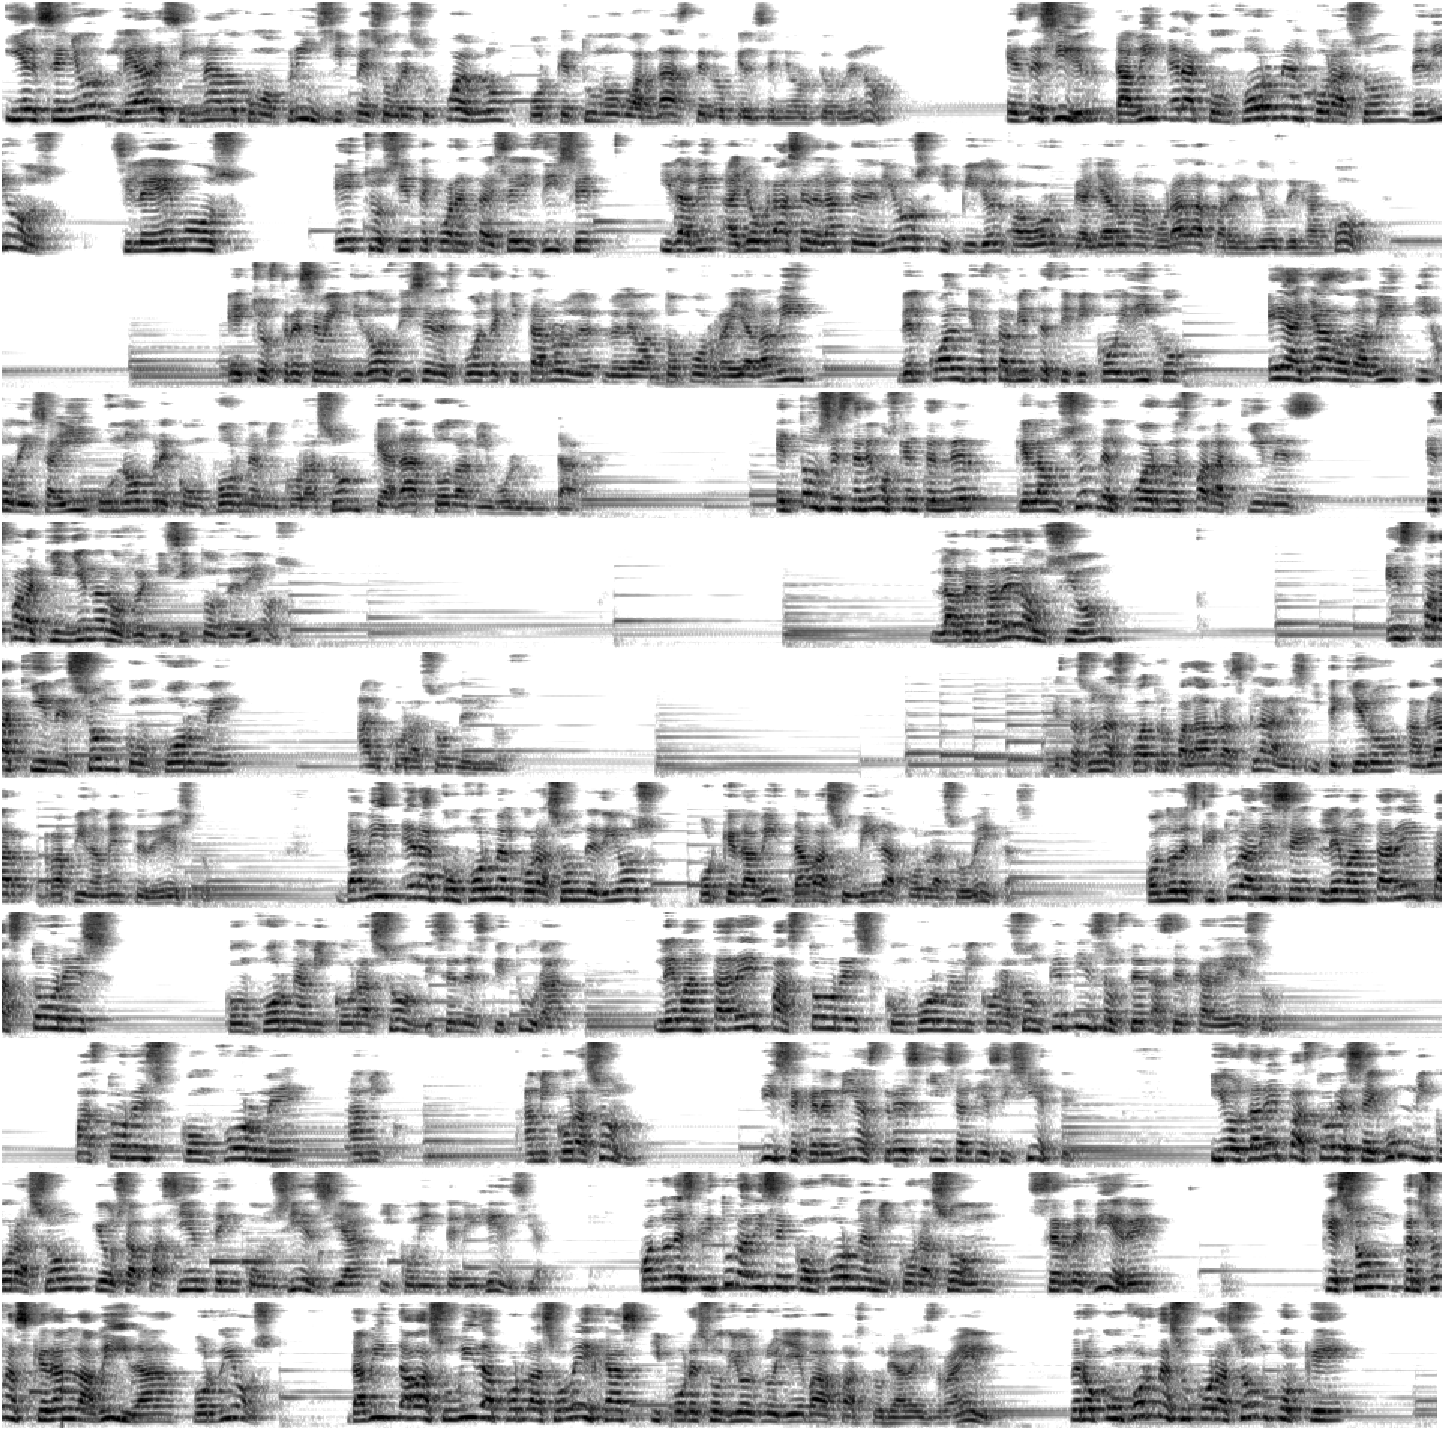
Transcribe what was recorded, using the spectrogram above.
y el Señor le ha designado como príncipe sobre su pueblo, porque tú no guardaste lo que el Señor te ordenó. Es decir, David era conforme al corazón de Dios. Si leemos Hechos 7:46 dice, y David halló gracia delante de Dios y pidió el favor de hallar una morada para el Dios de Jacob. Hechos 13:22 dice, después de quitarlo, le, levantó por rey a David, del cual Dios también testificó y dijo, he hallado a David, hijo de Isaí, un hombre conforme a mi corazón, que hará toda mi voluntad. Entonces tenemos que entender que la unción del cuerno es para quienes es para quien llena los requisitos de Dios. La verdadera unción es para quienes son conforme al corazón de Dios. Estas son las cuatro palabras claves y te quiero hablar rápidamente de esto. David era conforme al corazón de Dios porque David daba su vida por las ovejas. Cuando la escritura dice, levantaré pastores conforme a mi corazón, dice la escritura, levantaré pastores conforme a mi corazón. ¿Qué piensa usted acerca de eso? Pastores conforme a mi, a mi corazón. Dice Jeremías 3, 15 al 17. Y os daré pastores según mi corazón que os apacienten con ciencia y con inteligencia. Cuando la escritura dice conforme a mi corazón, se refiere que son personas que dan la vida por Dios. David daba su vida por las ovejas y por eso Dios lo lleva a pastorear a Israel. Pero conforme a su corazón porque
